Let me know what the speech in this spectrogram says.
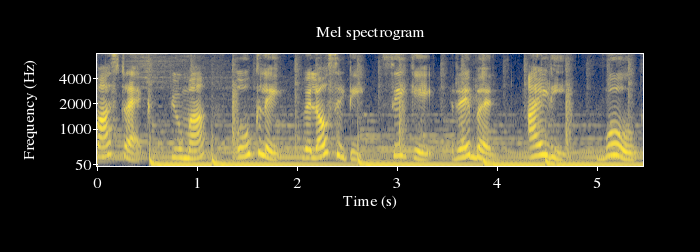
Fastrack Puma Oakley Velocity CK Rayban ID Vogue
